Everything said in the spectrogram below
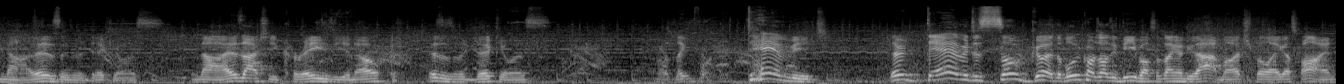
Nah, this is ridiculous. Nah, this is actually crazy, you know? This is ridiculous. Like, damage. Their damage is so good. The blue card's obviously debuff, so it's not gonna do that much, but like, that's fine.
